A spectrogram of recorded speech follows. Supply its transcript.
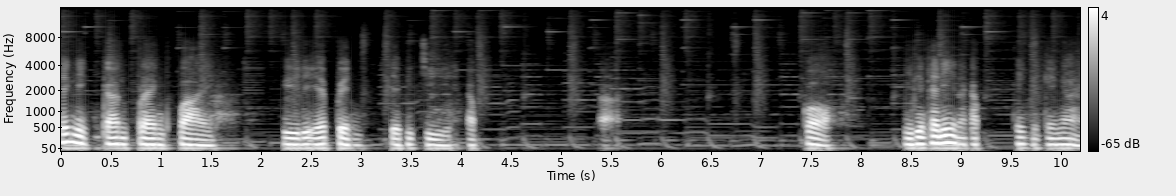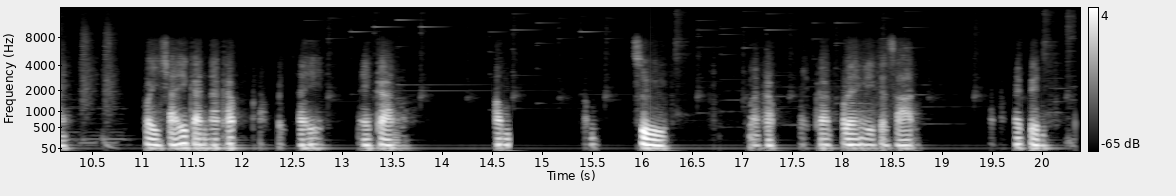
เทคนิคการแปลงไฟล์ PDF เป็น JPG นะครับก็มีเพียงแค่นี้นะครับ เทคนิคง่ายๆ ไปใช้กันนะครับ ไปใช้ในการทำทำสื่อนะครับ ในการแปลงเอกสาร ให้เป็นไฟ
